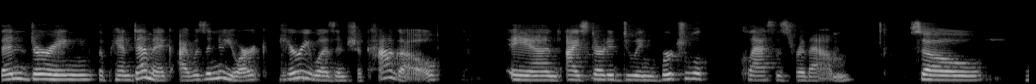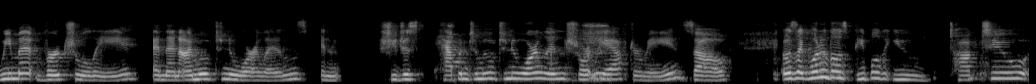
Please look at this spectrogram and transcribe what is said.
Then during the pandemic i was in new york carrie was in chicago and i started doing virtual classes for them. So we met virtually and then i moved to new orleans and she just happened to move to new orleans shortly after me. So it was like one of those people that you talk to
